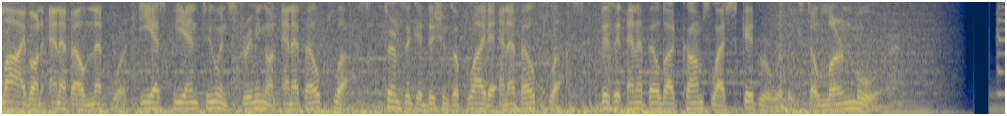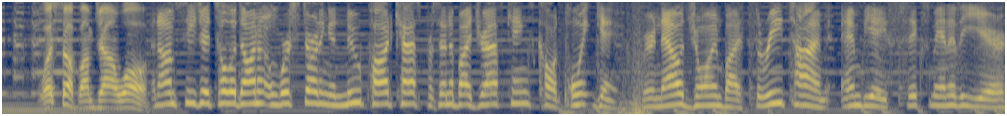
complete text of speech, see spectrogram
Live on NFL Network, E ESPN2, and streaming on NFL Plus. Terms and conditions apply to NFL Plus. Visit NFL.com slash schedule release to learn more. What's up? I'm John Wall. And I'm CJ Toledano, and we're starting a new podcast presented by DraftKings called Point Game. We're now joined by three time NBA Six Man of the Year,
